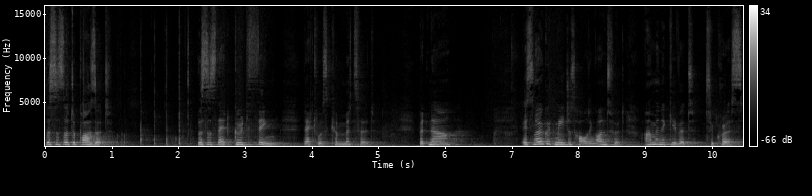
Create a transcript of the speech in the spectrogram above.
this is a deposit. This is that good thing that was committed. But now, it's no good me just holding on to it. I'm going to give it to Chris.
